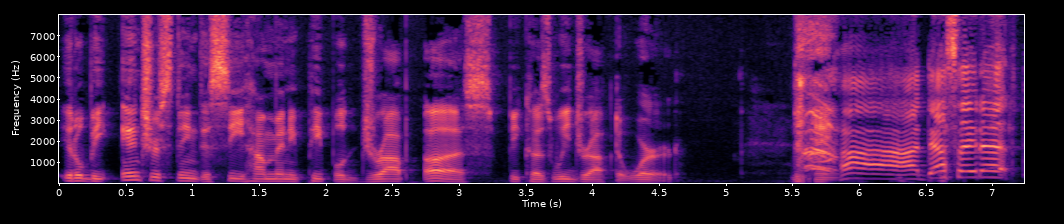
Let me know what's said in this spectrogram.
it'll be interesting to see how many people drop us because we dropped a word. did I say that?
